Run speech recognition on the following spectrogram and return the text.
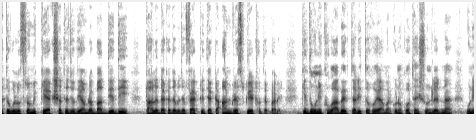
এতগুলো শ্রমিককে একসাথে যদি আমরা বাদ দিয়ে দিই, তাহলে দেখা যাবে যে ফ্যাক্টরিতে একটা আনরেস্ট ক্রিয়েট হতে পারে। কিন্তু উনি খুব আবেগতাড়িত হয়ে আমার কোনো কথাই শুনলেন না। উনি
